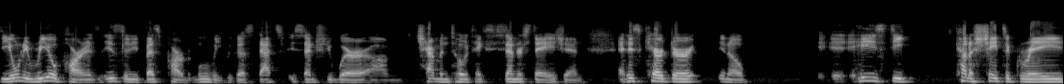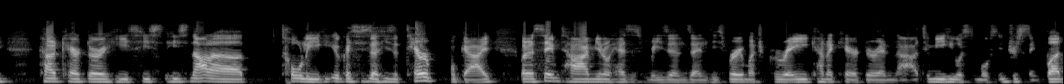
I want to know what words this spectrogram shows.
the only real part is easily the best part of the movie because that's essentially where um, Chapman To takes the center stage and and his character you know he's the kind of shades of gray kind of character. He's he's he's not a totally because he's a he's a terrible guy but at the same time you know he has his reasons and he's very much gray kind of character and uh, to me he was the most interesting. But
